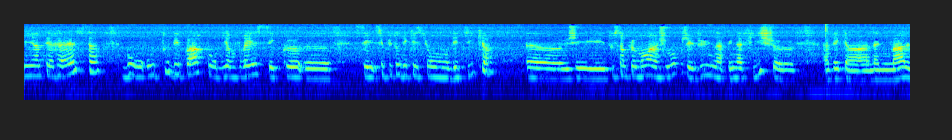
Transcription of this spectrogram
m'y intéresse. Bon, au tout départ, pour dire vrai, c'est que euh, c'est plutôt des questions d'éthique. Euh, j'ai tout simplement un jour, j'ai vu une, affiche avec un animal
